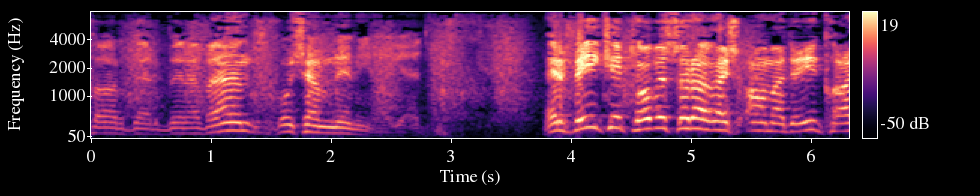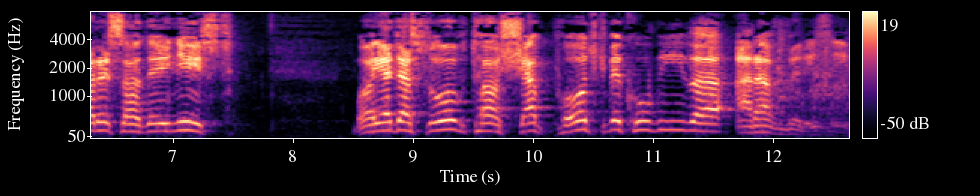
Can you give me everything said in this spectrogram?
کار در بروند خوشم نمی آید حرفه که تو به سراغش آمده ای کار ساده ای نیست. باید از صبح تا شب پتک بکوبی و عرق بریزیم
